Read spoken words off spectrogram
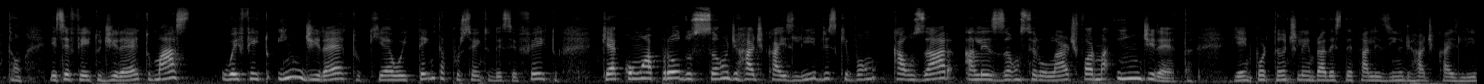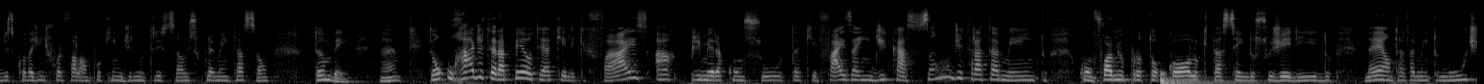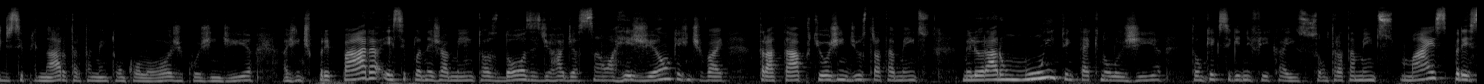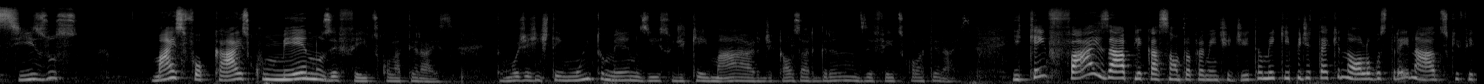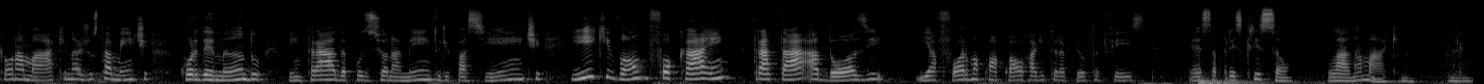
Então, esse efeito direto, mas o efeito indireto, que é 80% desse efeito, que é com a produção de radicais livres que vão causar a lesão celular de forma indireta. E é importante lembrar desse detalhezinho de radicais livres quando a gente for falar um pouquinho de nutrição e suplementação também. Né? Então, o radioterapeuta é aquele que faz a primeira consulta, que faz a indicação de tratamento conforme o protocolo que está sendo sugerido. Né? É um tratamento multidisciplinar, o tratamento oncológico hoje em dia. A gente prepara esse planejamento, as doses de radiação, a região que a gente vai tratar, porque hoje em dia os tratamentos melhoraram muito em tecnologia. Então, o que, que significa isso? São tratamentos mais precisos, mais focais, com menos efeitos colaterais. Então, hoje a gente tem muito menos isso de queimar, de causar grandes efeitos colaterais. E quem faz a aplicação propriamente dita é uma equipe de tecnólogos treinados que ficam na máquina, justamente coordenando entrada, posicionamento de paciente e que vão focar em tratar a dose e a forma com a qual o radioterapeuta fez essa prescrição lá na máquina. Né?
